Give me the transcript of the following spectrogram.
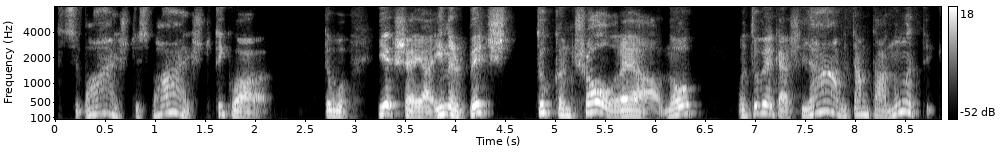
Tas ir vājš, tas ir vājš. Tu tikko tev iekšējā inner bitch tu control reāli. Nu, un tu vienkārši ļāvi tam tā notikt.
